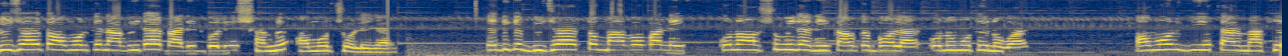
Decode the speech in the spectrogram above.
বিজয় তো অমরকে নামিয়ে দেয় বাড়ির গলির সামনে অমর চলে যায়। এদিকে বিজয়ের তো মা বাবা নেই, কোনো অসুবিধা নেই, কাউকে বলার, অনুমতি নেওয়ার। অমর গিয়ে তার মাকে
